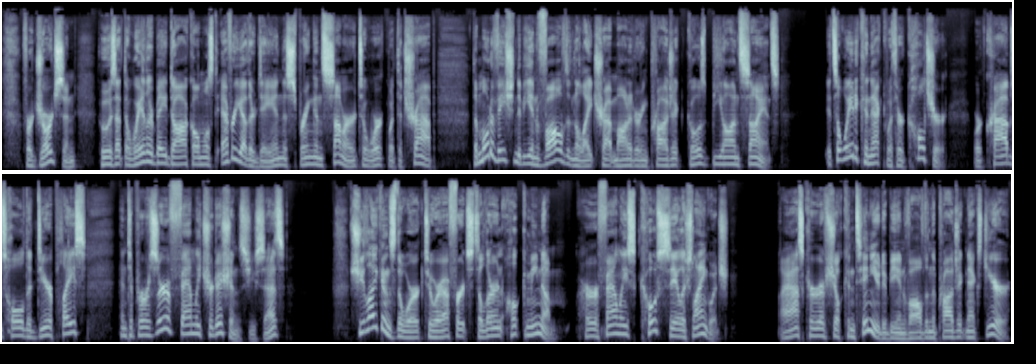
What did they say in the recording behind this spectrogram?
For Georgeson, who is at the Whaler Bay dock almost every other day in the spring and summer to work with the trap, the motivation to be involved in the Light Trap monitoring project goes beyond science. It's a way to connect with her culture where crabs hold a dear place, and to preserve family traditions, she says. She likens the work to her efforts to learn Hul'q'umi'num', her family's Coast Salish language. I ask her if she'll continue to be involved in the project next year.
